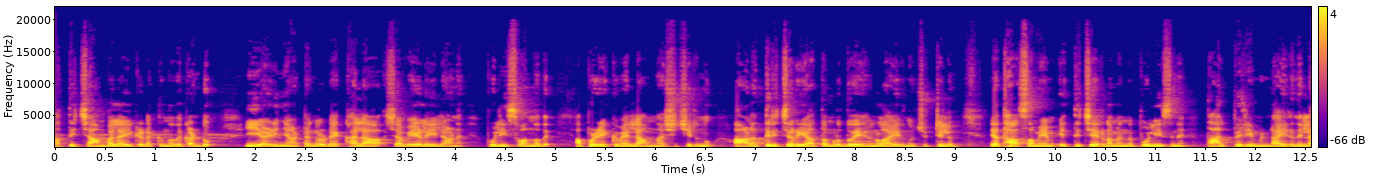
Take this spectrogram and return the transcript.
കത്തിച്ചാമ്പലായി കിടക്കുന്നത് കണ്ടു. ഈ അഴിഞ്ഞാട്ടങ്ങളുടെ കലാശവേളയിലാണ് പോലീസ് വന്നത്. അപ്പോഴേക്കും എല്ലാം നശിച്ചിരുന്നു. ആളെ തിരിച്ചറിയാത്ത മൃതദേഹങ്ങളായിരുന്നു ചുറ്റിലും. യഥാസമയം എത്തിച്ചേരണമെന്ന് പോലീസിന് താല്പര്യമുണ്ടായിരുന്നില്ല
